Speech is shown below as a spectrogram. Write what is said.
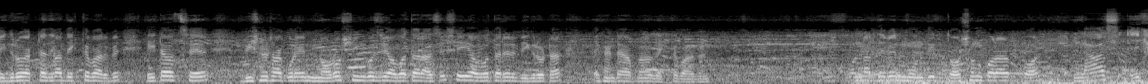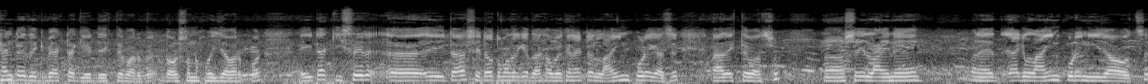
বিগ্রহ একটা দেখতে পারবে, এটা হচ্ছে বিষ্ণু ঠাকুরের নরসিংহ যে অবতার আছে, সেই অবতারের বিগ্রহটা এখানটায় আপনারা দেখতে পারবেন। জগন্নাথ দেবের মন্দির দর্শন করার পর লাস্ট এখানটায় দেখবে একটা গেট দেখতে পারবে, দর্শন হয়ে যাওয়ার পর। এইটা কিসের এইটা সেটাও তোমাদেরকে দেখাবো। এখানে একটা লাইন পড়ে গেছে দেখতে পাচ্ছ। সেই লাইনে মানে এক লাইন করে নিয়ে যাওয়া হচ্ছে।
